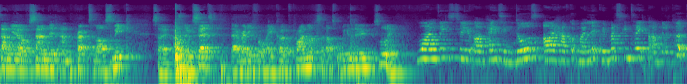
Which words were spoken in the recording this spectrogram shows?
Danielle sanded and prepped last week. So as Louis said, they're ready for a coat of primer. So that's what we're going to do this morning. While these two are painting the doors, I have got my liquid masking tape that I'm going to put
